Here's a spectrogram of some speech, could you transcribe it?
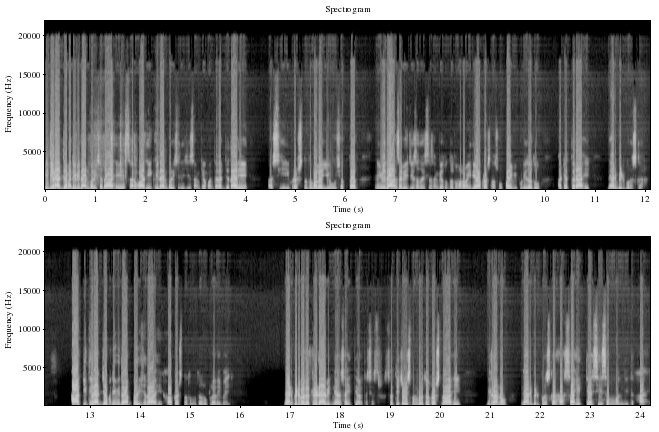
किती राज्यामध्ये विधान परिषद आहे? सर्वाधिक विधान परिषदेची संख्या कोणत्या राज्यात आहे? असेही प्रश्न तुम्हाला येऊ शकतात. आणि विधानसभेची सदस्य संख्या सुद्धा तुम्हाला माहिती आहे. हा प्रश्न सोपा आहे. मी पुढे जातो. अठ्याहत्तर आहे. ज्ञानपीठ पुरस्कार. हा किती राज्यामध्ये विधान परिषद आहे? हा प्रश्न तुमचा चुकला नाही पाहिजे. ज्ञानपीठ बघा क्रीडा विज्ञान साहित्य अर्थशास्त्र. सत्तेचाळीस नंबरचा प्रश्न आहे. मित्रांनो ज्ञानपीठ पुरस्कार हा साहित्याशी संबंधित आहे.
